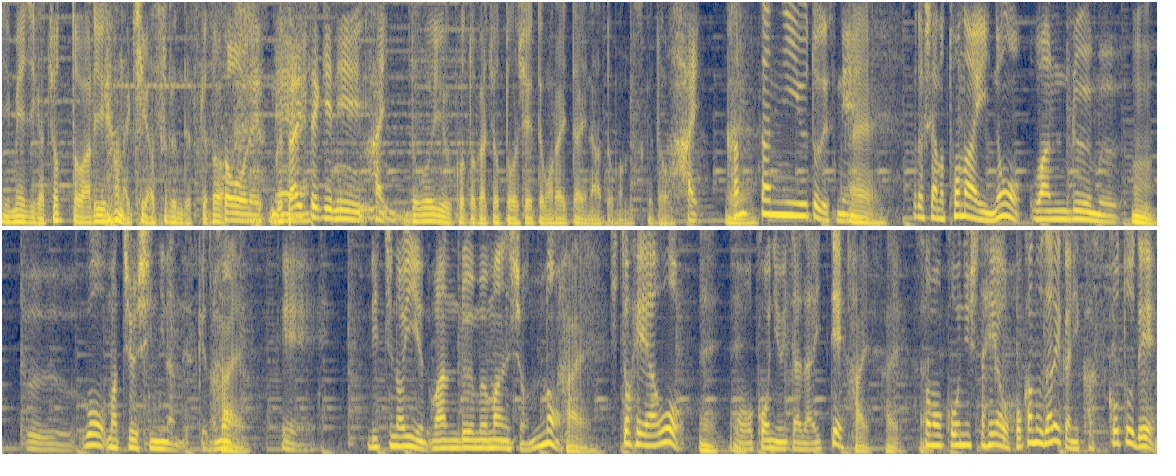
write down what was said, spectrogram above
イメージがちょっと悪いような気がするんですけどそうです、ね、具体的にどういうことかちょっと教えてもらいたいなと思うんですけど、はい、簡単に言うとですね、えー、私あの都内のワンルームを、まあ、中心になんですけども、はい、えー立地のいいワンルームマンションの一部屋を購入いただいて、その購入した部屋を他の誰かに貸すことで、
